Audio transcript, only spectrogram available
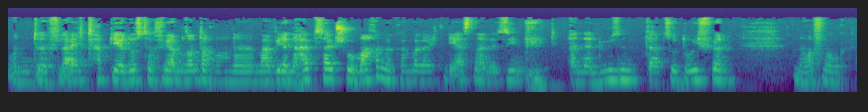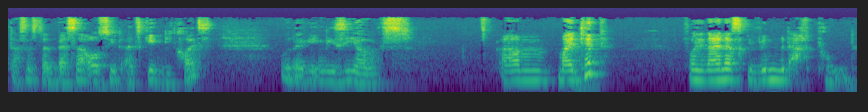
Und äh, vielleicht habt ihr Lust, dass wir am Sonntag noch eine, mal wieder eine Halbzeitshow machen. Dann können wir gleich die ersten Analysen, Analysen dazu durchführen. In der Hoffnung, dass es dann besser aussieht als gegen die Colts oder gegen die Seahawks. Ähm, mein Tipp, von den Niners gewinnen mit acht Punkten.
